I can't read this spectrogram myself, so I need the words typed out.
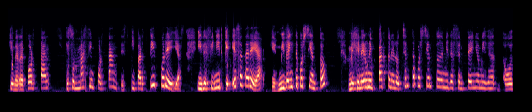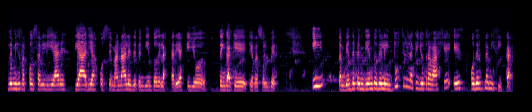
que me reportan que son más importantes y partir por ellas y definir que esa tarea, que es mi 20%, me genera un impacto en el 80% de mi desempeño o de mis responsabilidades diarias o semanales, dependiendo de las tareas que yo tenga que, que resolver. Y también dependiendo de la industria en la que yo trabaje, es poder planificar.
